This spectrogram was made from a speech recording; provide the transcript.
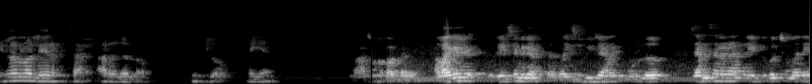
ఇళ్ళలో లేరట సార్ ఆ రోజుల్లో ఇంట్లో. అయ్యా. అలాగే రీసెంట్గా వైసీపీ చేయడానికి ముందు జనసేన నేతలు ఇంటికి వచ్చి మరి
